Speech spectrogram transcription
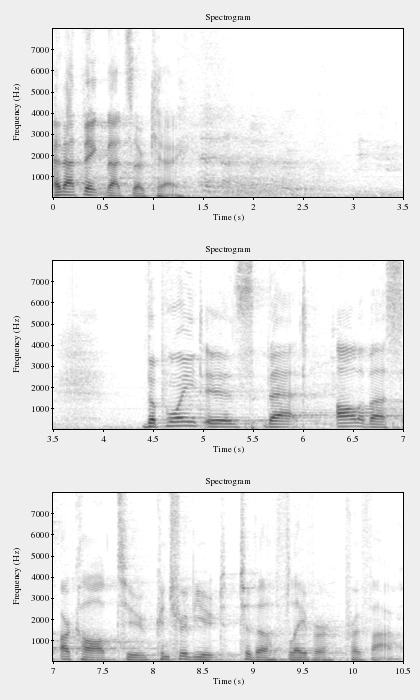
and I think that's okay. The point is that all of us are called to contribute to the flavor profile.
